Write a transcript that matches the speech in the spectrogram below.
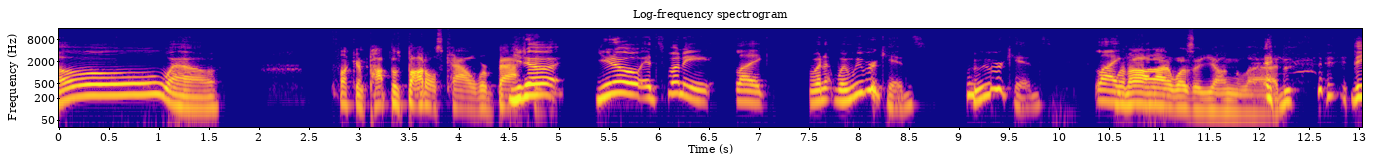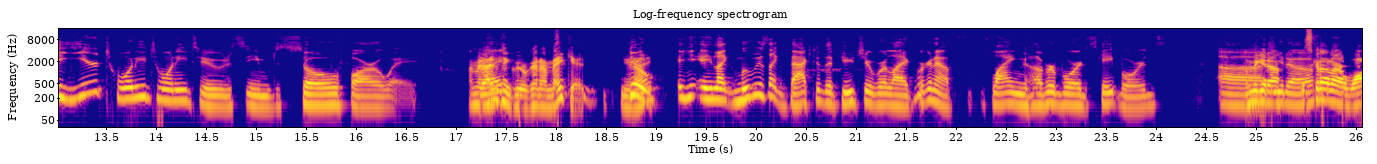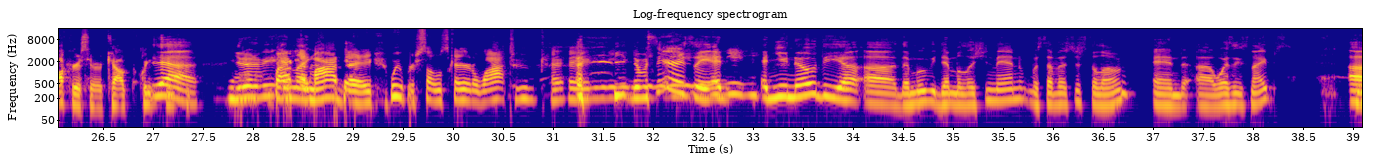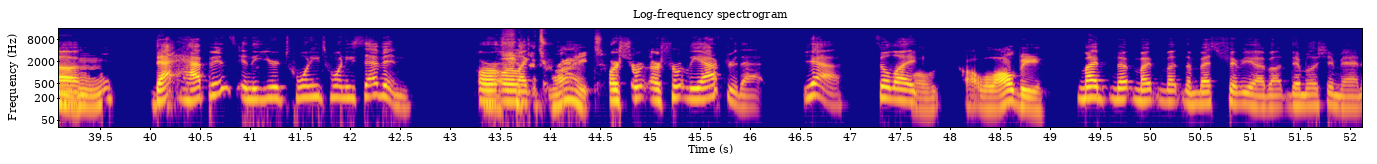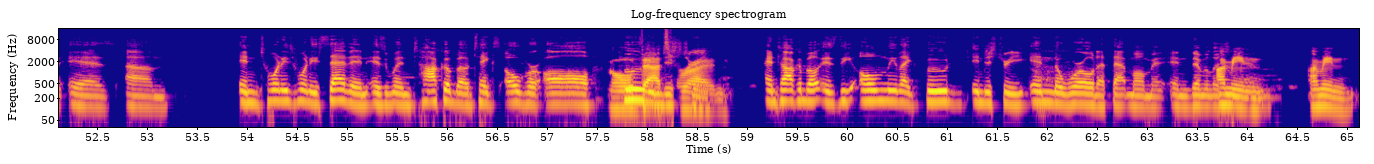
Oh wow. Fucking pop those bottles, Cal. We're back. You know, you know, it's funny. Like when when we were kids, when we were kids, like when I was a young lad. the year 2022 seemed so far away. I mean, I didn't think we were gonna make it. You Dude, know, and, and like movies like Back to the Future were like, we're gonna have flying hoverboard skateboards. Uh, let me get out. you know, Let's get out our walkers here, Cal. Clink, yeah, you know what I mean? Back And like, in my day, we were so scared of Y2K. No, seriously, and and you know the uh, uh the movie Demolition Man with Sylvester Stallone and uh Wesley Snipes. Uh, Mhm. that happens in the year 2027, or Oh, or shit, like that's right. or short or shortly after that. Yeah. So like well, uh, we'll all be. my, my my my the best trivia about Demolition Man is um in 2027 is when Taco Bell takes over all Oh, food that's industry. right. And Taco Bell is the only like food industry in the world at that moment in Demolition I Man. mean, I mean,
